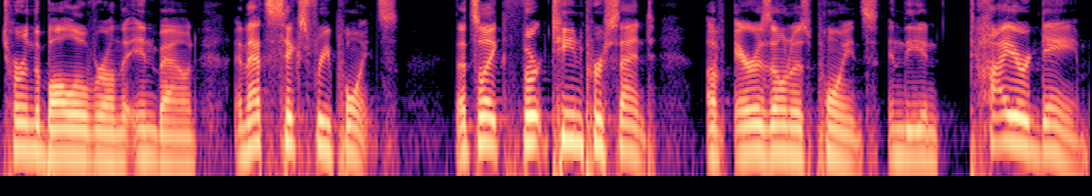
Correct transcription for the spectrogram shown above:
turned the ball over on the inbound, and that's six free points. That's like 13% of Arizona's points in the entire game.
